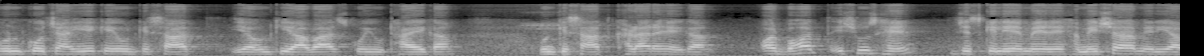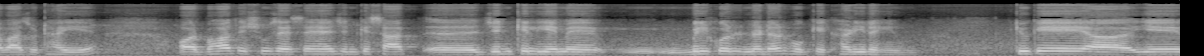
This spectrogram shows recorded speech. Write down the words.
उनको चाहिए कि उनके साथ या उनकी आवाज़ कोई उठाएगा, उनके साथ खड़ा रहेगा। और बहुत इश्यूज़ हैं, जिसके लिए मैंने हमेशा मेरी आवाज़ उठाई है। और बहुत इश्यूज़ ऐसे हैं, जिनके साथ जिनके लिए मैं बिल्कुल निडर होके खड़ी रही हूँ। क्योंकि ये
